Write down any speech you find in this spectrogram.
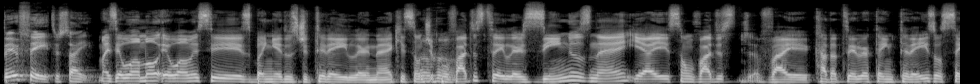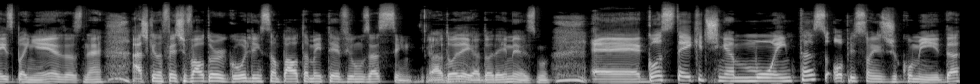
perfeito isso aí. Mas eu amo, eu amo esses banheiros de trailer, né? Que são, tipo, Uhum. vários trailerzinhos, né? E aí são vários. Vai. Cada trailer tem três ou seis banheiros, né? Acho que no Festival do Orgulho em São Paulo também teve uns assim. Eu adorei, adorei mesmo. É, gostei que tinha muitas opções de comida.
